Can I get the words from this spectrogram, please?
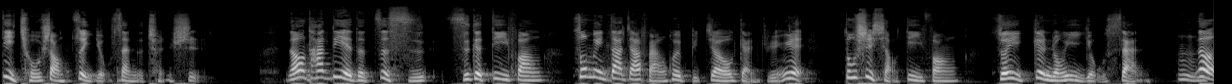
地球上最友善的城市。然后他列的这十十个地方，说明大家反而会比较有感觉，因为都是小地方，所以更容易友善。嗯，那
